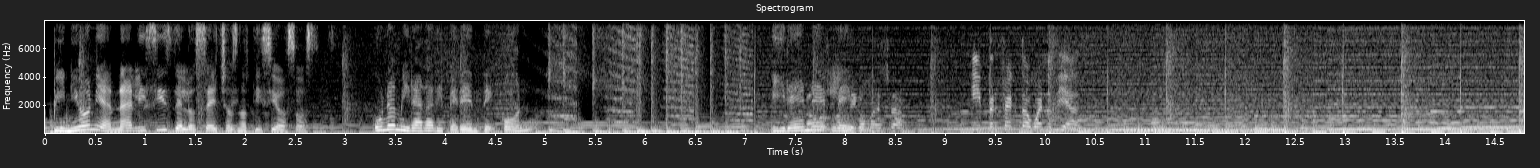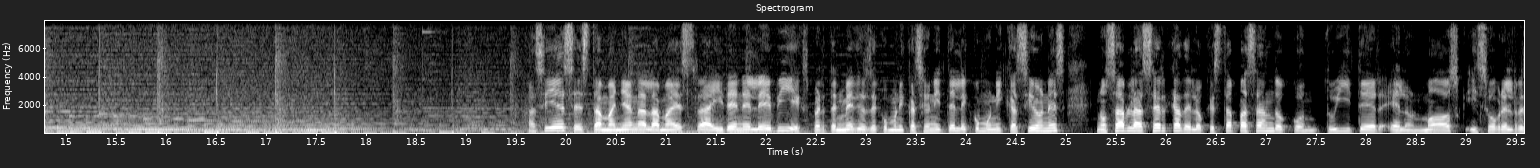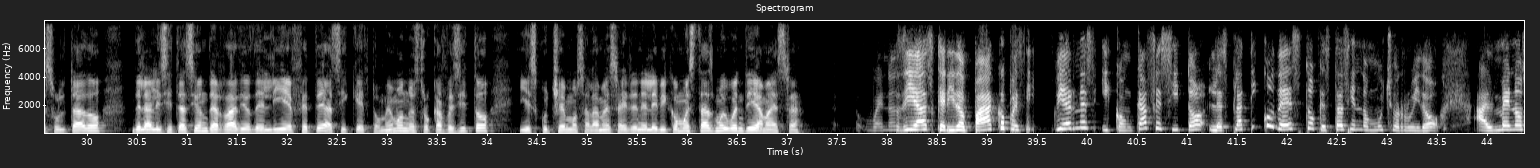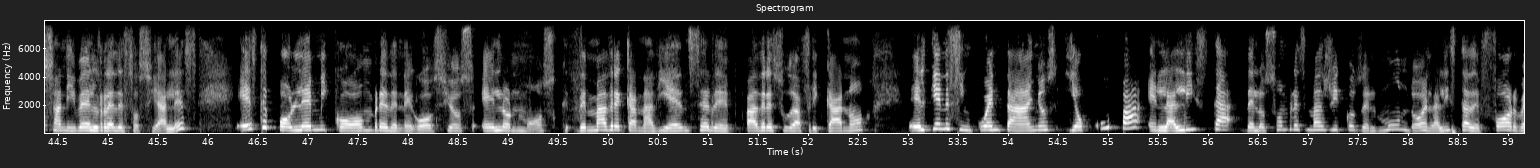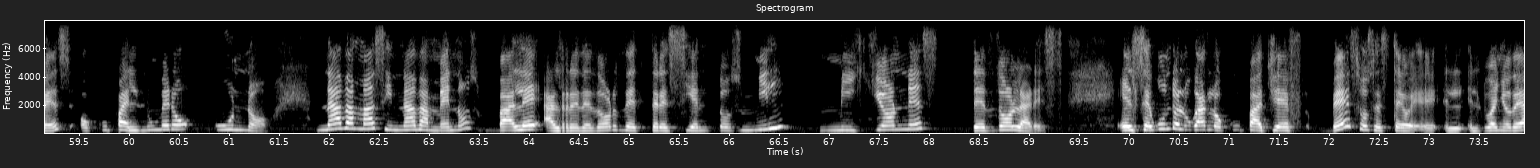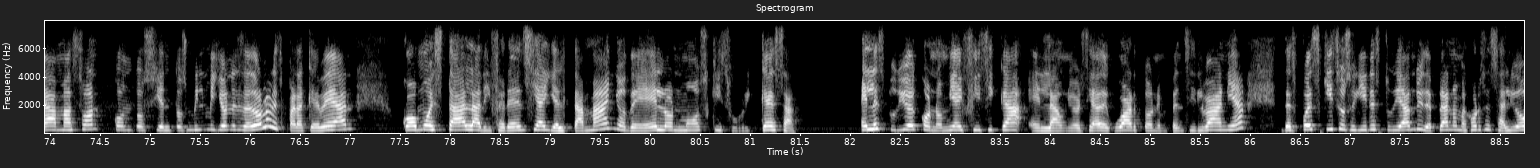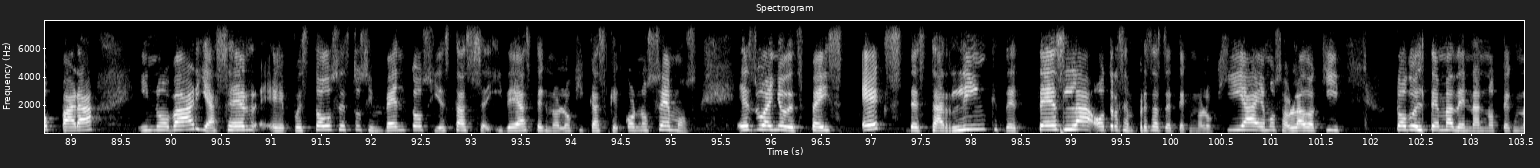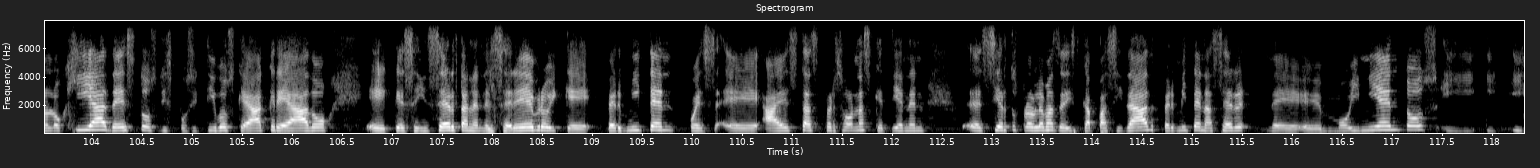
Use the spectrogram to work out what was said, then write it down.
Opinión y análisis de los hechos noticiosos. Una mirada diferente con Irene Levy. Sí, perfecto, buenos días. Así es, esta mañana la maestra Irene Levy, experta en medios de comunicación y telecomunicaciones, nos habla acerca de lo que está pasando con Twitter, Elon Musk y sobre el resultado de la licitación de radio del IFT. Así que tomemos nuestro cafecito y escuchemos a la maestra Irene Levy. ¿Cómo estás? Muy buen día, maestra. Buenos días, querido Paco. Pues viernes y con cafecito les platico de esto que está haciendo mucho ruido, al menos a nivel redes sociales. Este polémico hombre de negocios, Elon Musk, de madre canadiense, de padre sudafricano, él tiene 50 años y ocupa en la lista de los hombres más ricos del mundo, en la lista de Forbes, ocupa el número uno. Nada más y nada menos vale alrededor de 300 mil millones de dólares. El segundo lugar lo ocupa Jeff Bezos, este, eh, el, el dueño de Amazon, con 200 mil millones de dólares, para que vean cómo está la diferencia y el tamaño de Elon Musk y su riqueza. Él estudió economía y física en la Universidad de Wharton en Pensilvania. Después quiso seguir estudiando y de plano mejor se salió para innovar y hacer eh, pues todos estos inventos y estas ideas tecnológicas que conocemos. Es dueño de SpaceX, de Starlink, de Tesla, otras empresas de tecnología. Hemos hablado aquí todo el tema de nanotecnología, de estos dispositivos que ha creado, eh, que se insertan en el cerebro y que permiten pues eh, a estas personas que tienen eh, ciertos problemas de discapacidad, permiten hacer movimientos y,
